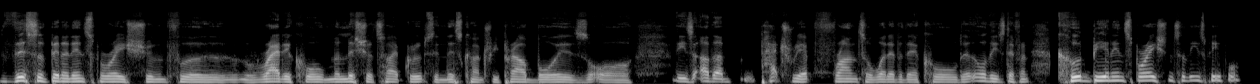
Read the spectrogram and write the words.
this have been an inspiration for radical militia type groups in this country, Proud Boys, or these other Patriot Front, or whatever they're called, all these different, could be an inspiration to these people?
